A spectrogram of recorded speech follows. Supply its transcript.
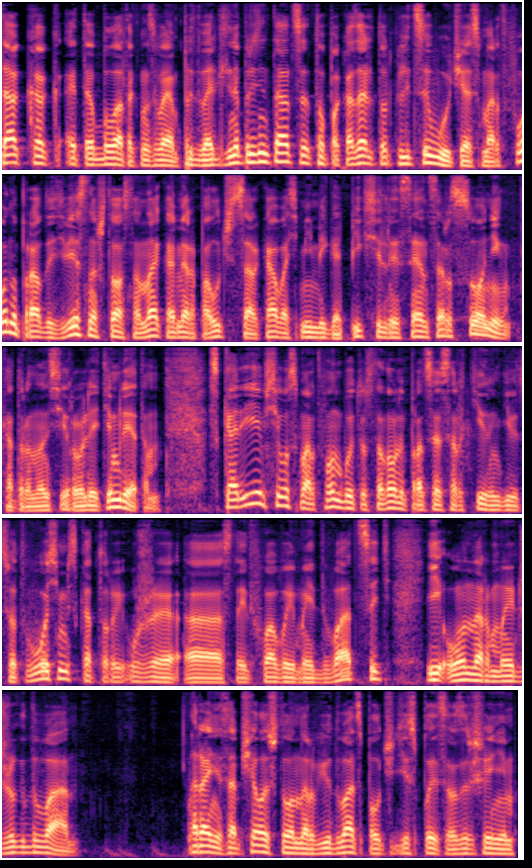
так как это была так называемая предварительная презентация, то показали только лицевую часть смартфона. Правда, известно, что основная камера получит 48-мегапиксельный сенсор Sony, который анонсировали этим летом. Скорее всего, смартфон будет установлен процессор Kirin 980, который уже э, стоит в Huawei Mate 20 и Honor Magic 2. Ранее сообщалось, что Honor View 20 получит дисплей с разрешением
